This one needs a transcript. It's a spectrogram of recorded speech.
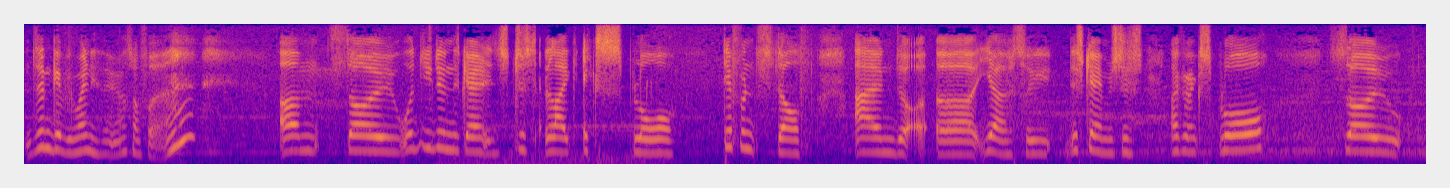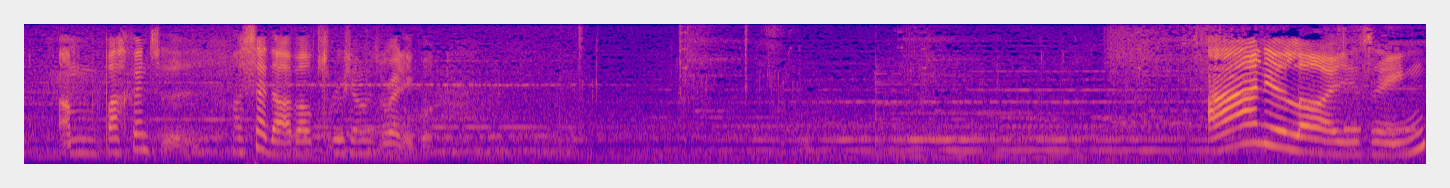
It didn't give you anything, that's not fair. um, so what do you do in this game is just like explore different stuff and uh, uh, yeah, so you, this game is just like an explore. So I'm back into I said that about three times already, but analyzing.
